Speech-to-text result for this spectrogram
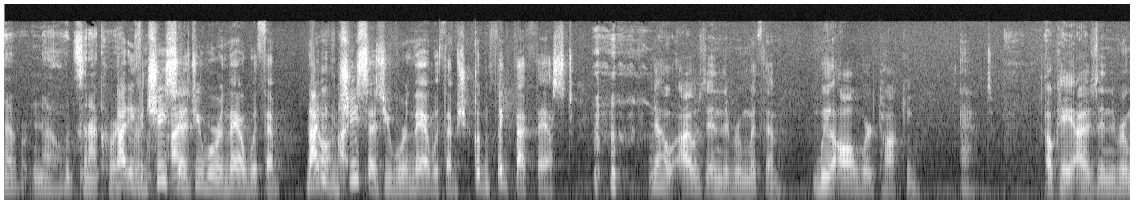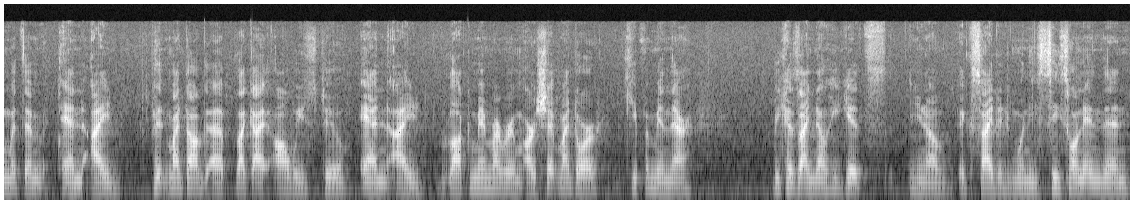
Never, no, it's not correct. Not even she says I- you were in there with them. Not No, even I- she says you were in there with them. She couldn't think that fast. No, I was in the room with them. We all were talking. And Okay, I was in the room with them, and I put my dog up like I always do, and I lock him in my room or shut my door, keep him in there, because I know he gets, you know, excited when he sees one. And then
